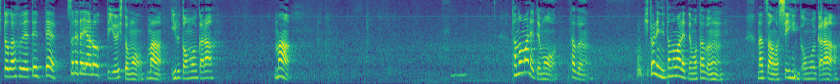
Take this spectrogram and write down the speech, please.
人が増えてってそれでやろうっていう人もまあいると思うからまあ頼まれても多分一人に頼まれても多分なっちゃんはしいんと思うから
